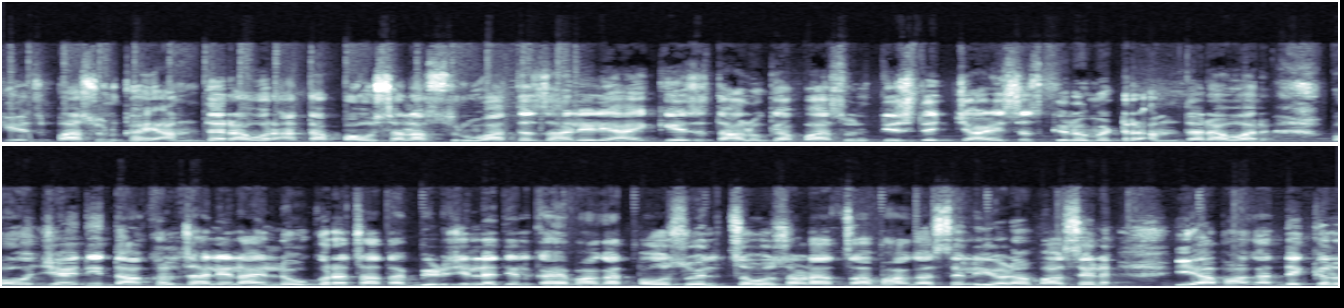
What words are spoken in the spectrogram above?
केजपासून काही अंतरावर आता पावसाला सुरुवात झालेली आहे. केज तालुक्यापासून तीस ते चाळीसच किलोमीटर अंतरावर पाऊस जी आहे ती दाखल झालेला आहे. लवकरच आता बीड जिल्ह्यातील काही भागात पाऊस होईल. चौसाळाचा भाग असेल येळंब असेल या भागात देखील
